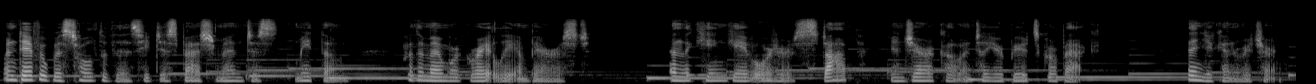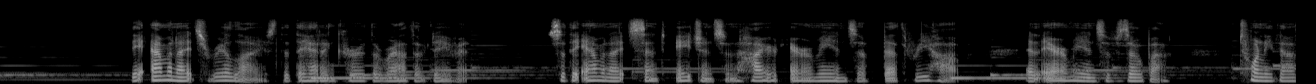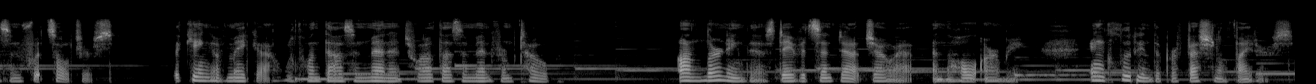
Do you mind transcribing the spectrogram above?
When David was told of this, he dispatched men to meet them for the men were greatly embarrassed. And the king gave orders Stop in Jericho until your beards grow back. Then you can return. The Ammonites realized that they had incurred the wrath of David. So the Ammonites sent agents and hired Arameans of Beth Rehob and Arameans of Zobah, 20,000 foot soldiers, the king of Maacah with 1,000 men and 12,000 men from Tob. On learning this, David sent out Joab and the whole army, including the professional fighters.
